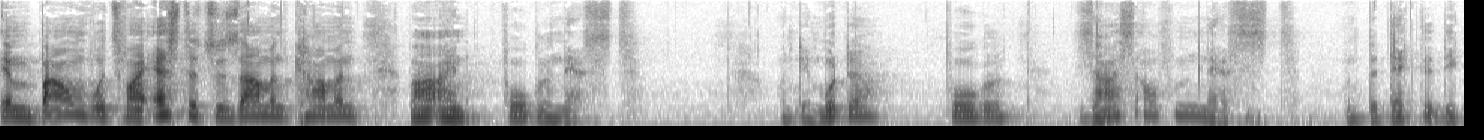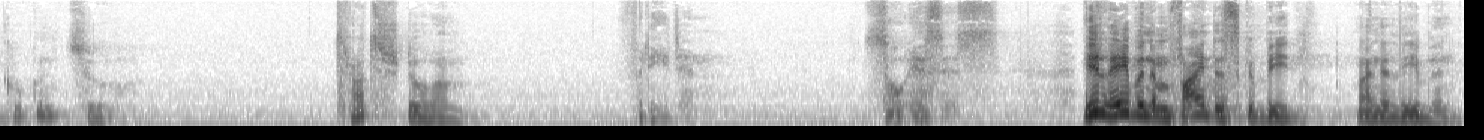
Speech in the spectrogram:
im Baum, wo zwei Äste zusammenkamen, war ein Vogelnest. Und die Muttervogel saß auf dem Nest und bedeckte die Kuchen zu trotz Sturm Frieden. So ist es. Wir leben im Feindesgebiet, meine Lieben.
